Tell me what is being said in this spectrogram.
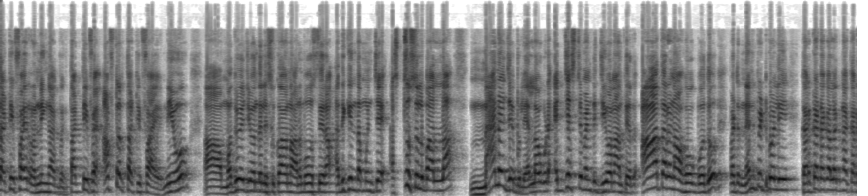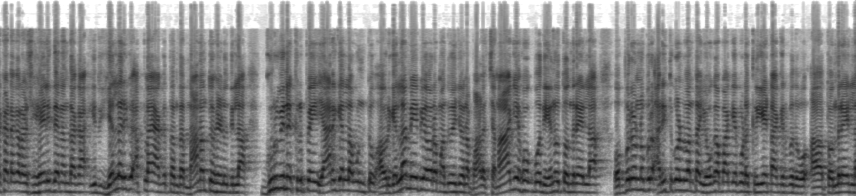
ತರ್ಟಿ ಫೈವ್ ರನ್ನಿಂಗ್ ಆಗ್ಬೇಕು. Thirty five after thirty five ನೀವು ಮದುವೆ ಜೀವನದಲ್ಲಿ ಸುಖವನ್ನು ಅನುಭವಿಸ್ತೀರಾ? ಅದಕ್ಕಿಂತ ಮುಂಚೆ ಅಷ್ಟು ಸುಲಭ ಅಲ್ಲ ಮ್ಯಾನೇಜಬಲ್ ಎಲ್ಲವೂ ಕೂಡ ಅಡ್ಜಸ್ಟ್ಮೆಂಟ್ ಜೀವನ ಅಂತ ಇರುತ್ತೆ. ಆ ತರ ನಾವು ಹೋಗ್ಬೋದು. ಬಟ್ ನೆನ್ಪಿಟ್ಕೊಳ್ಳಿ, ಕರ್ಕಾಟಕ ಲಗ್ನ, ಕರ್ಕಾಟಕ ರಾಶಿ ಹೇಳಿದ್ದೇನೆಂದಾಗ ಇದು ಎಲ್ಲರಿಗೂ ಅಪ್ಲೈ ಆಗುತ್ತೆ ಅಂತ ನಾನಂತೂ ಹೇಳುವುದಿಲ್ಲ. ಗುರುವಿನ ಕೃಪೆ ಯಾರಿಗೆಲ್ಲ ಉಂಟು, ಅವರಿಗೆಲ್ಲ ಮೇ ಬಿ ಅವರ ಮದುವೆ ಜೀವನ ಬಹಳ ಚೆನ್ನಾಗಿ ಹೋಗ್ಬೋದು, ಏನೂ ತೊಂದರೆ ಇಲ್ಲ. ಒಬ್ಬರನ್ನೊಬ್ಬರು ಅರಿತುಕೊಳ್ಳುವಂತ ಯೋಗ ಭಾಗ್ಯ ಕೂಡ ಕ್ರಿಯೇಟ್ ಆಗಿರ್ಬೋದು ತೊಂದರೆ ಇಲ್ಲ.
